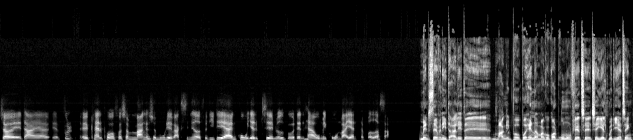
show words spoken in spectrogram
Så øh, der er øh, fuld øh, knald på at få så mange som muligt vaccineret, fordi det er en god hjælp til at imødegå den her omikron-variant, der breder sig. Men Stefanie, der er lidt øh, mangel på, på hænder. Man kunne godt bruge nogle flere til, til at hjælpe med de her ting.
